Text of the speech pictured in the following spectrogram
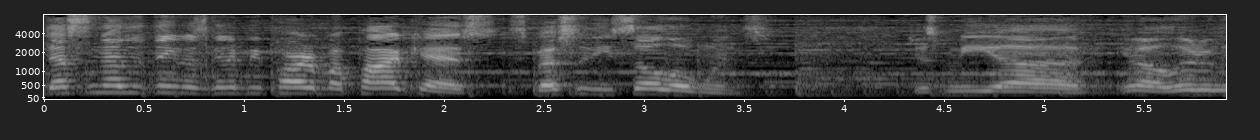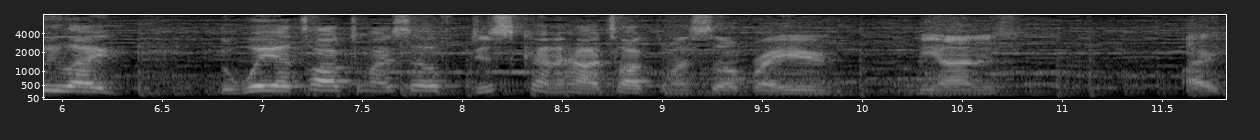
that's another thing that's gonna be part of my podcast, especially these solo ones. Just me uh, you know, literally like the way I talk to myself, just kinda how I talk to myself right here, to be honest. Like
